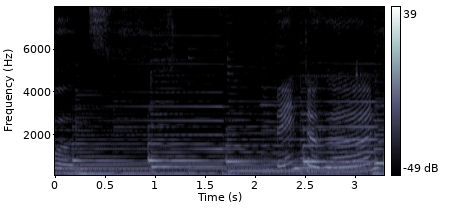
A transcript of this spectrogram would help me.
words. Pentagon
